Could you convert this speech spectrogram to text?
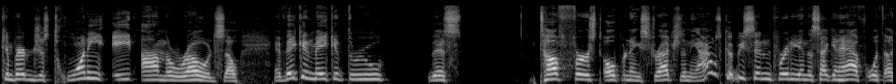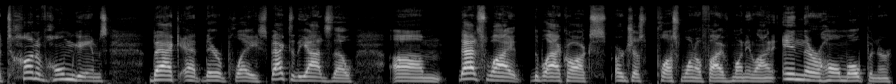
compared to just 28 on the road. So if they can make it through this tough first opening stretch, then the Isles could be sitting pretty in the second half with a ton of home games back at their place. Back to the odds, though. Um, that's why the Blackhawks are just plus 105 money line in their home opener.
